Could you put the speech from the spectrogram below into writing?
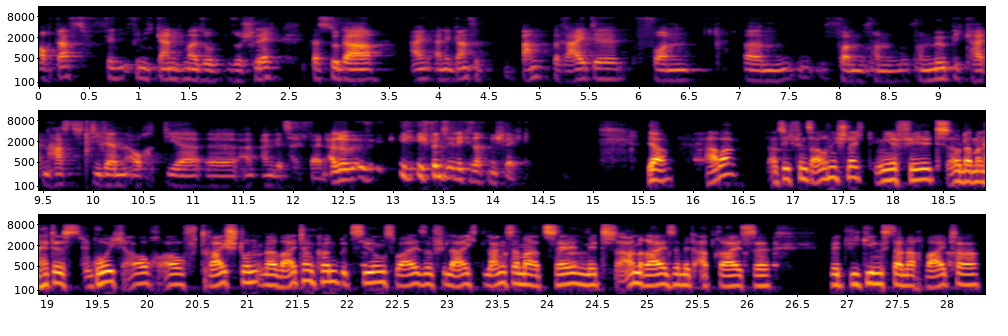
auch das finde find ich gar nicht mal so, so schlecht, dass du da ein, eine ganze Bandbreite von, ähm, von, von, von Möglichkeiten hast, die dann auch dir äh, angezeigt werden. Also ich, ich finde es ehrlich gesagt nicht schlecht. Ja, aber also ich finde es auch nicht schlecht. Mir fehlt, oder man hätte es ruhig auch auf drei Stunden erweitern können, beziehungsweise vielleicht langsamer erzählen mit Anreise, mit Abreise, mit wie ging es danach weiter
